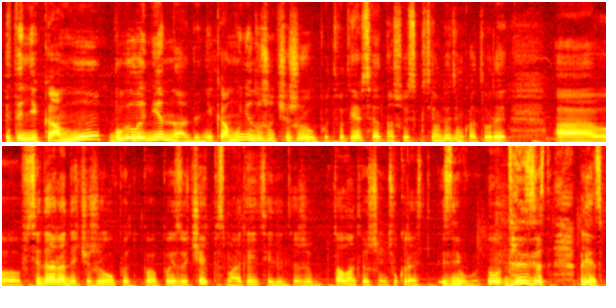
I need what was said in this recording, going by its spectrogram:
Это никому было не надо, никому не нужен чужой опыт. Вот я все отношусь к тем людям, которые а, всегда рады чужой опыт по- поизучать, посмотреть или даже талантливо что-нибудь украсть из него. Ну, естественно, принцип.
